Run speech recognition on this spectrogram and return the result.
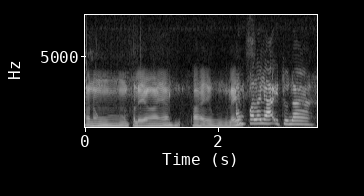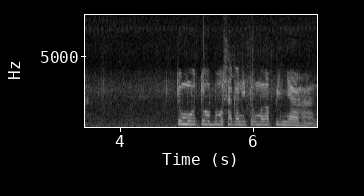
Anong palaya nga yan? Tayong layas? Ampalaya ito na tumutubo sa ganitong mga pinyahan.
